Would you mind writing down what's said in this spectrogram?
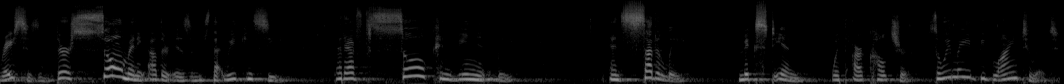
racism, there are so many other isms that we can see that have so conveniently and subtly mixed in with our culture. So we may be blind to it.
